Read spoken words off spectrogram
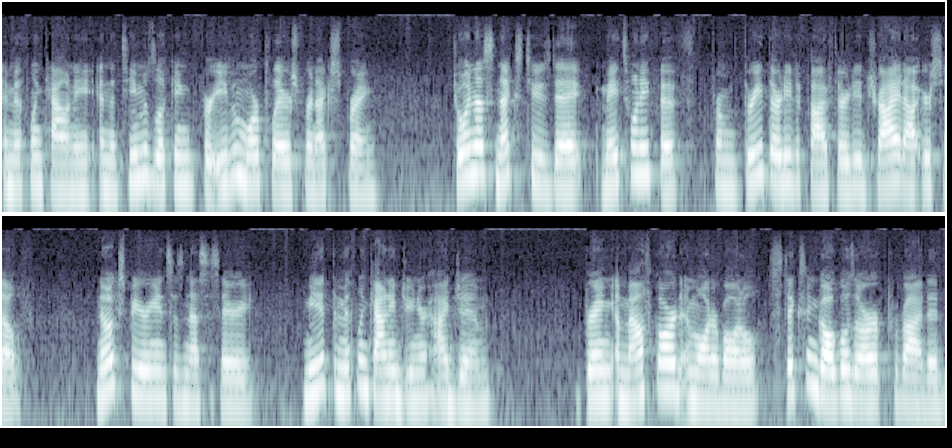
in Mifflin County and the team is looking for even more players for next spring. Join us next Tuesday, May 25th from 3.30 to 5.30 to try it out yourself. No experience is necessary. Meet at the Mifflin County Junior High Gym. Bring a mouthguard and water bottle. Sticks and goggles are provided.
